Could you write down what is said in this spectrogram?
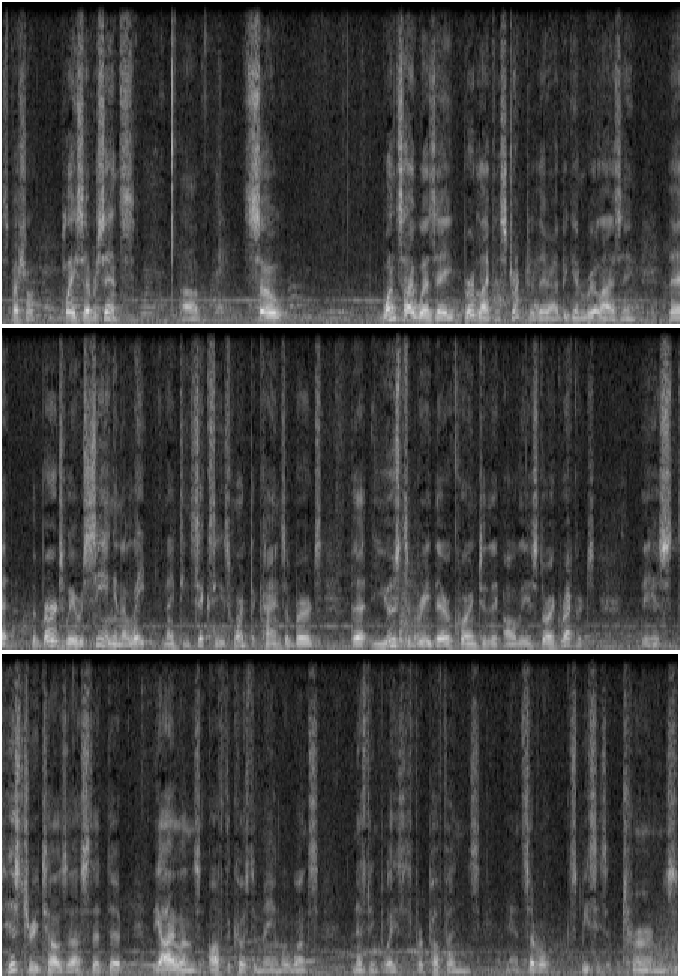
special place ever since. Uh, so once I was a bird life instructor there, I began realizing that the birds we were seeing in the late 1960s weren't the kinds of birds that used to breed there according to the, all the historic records. The his, history tells us that the, the islands off the coast of Maine were once nesting places for puffins and several species of terns,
